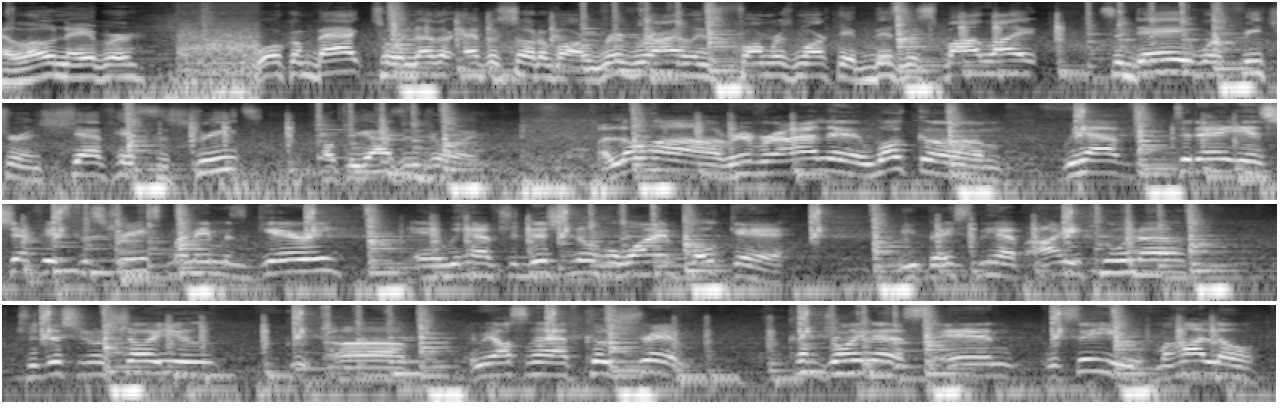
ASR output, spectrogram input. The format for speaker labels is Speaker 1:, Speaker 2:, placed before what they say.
Speaker 1: Hello, neighbor. Welcome back to another episode of our River Islands Farmers Market Business Spotlight. Today, we're featuring Chef Hits the Streets. Hope you guys enjoy.
Speaker 2: Aloha, River Island, welcome. We have, today is Chef Hits the Streets. My name is Gary, and we have traditional Hawaiian poke. We basically have ahi tuna, traditional shoyu, uh, and we also have cooked shrimp. Come join us, and we'll see you. Mahalo.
